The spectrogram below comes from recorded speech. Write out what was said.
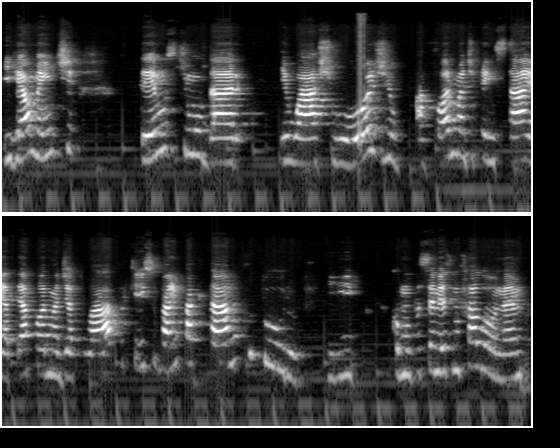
E realmente temos que mudar, eu acho, hoje, a forma de pensar e até a forma de atuar, porque isso vai impactar no futuro. E como você mesmo falou, né?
